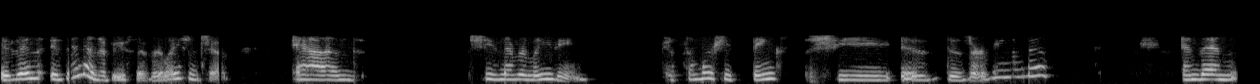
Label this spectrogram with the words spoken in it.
is in is in an abusive relationship and she's never leaving because somewhere she thinks she is deserving of this. And then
